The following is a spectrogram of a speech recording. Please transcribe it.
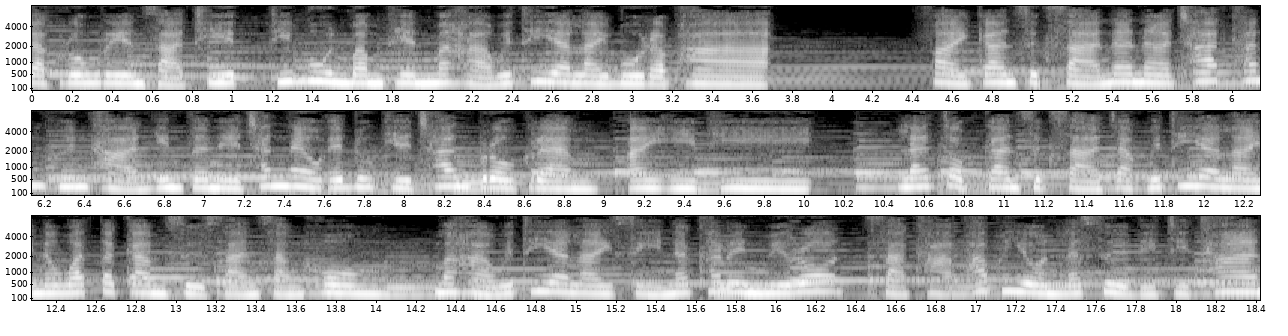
จากโรงเรียนสาธิตที่บูรบำเพ็ญมหาวิทยาลัยบูรพา ฝ่ายการศึกษานานาชาติขั้นพื้นฐาน International Education Program IEP และจบการศึกษาจากวิทยาลัยนวัตกรรมสื่อสารสังคม มหาวิทยาลัยศรีนครินทรวิโรธสาขาภาพยนตร์และสื่อดิจิทัล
